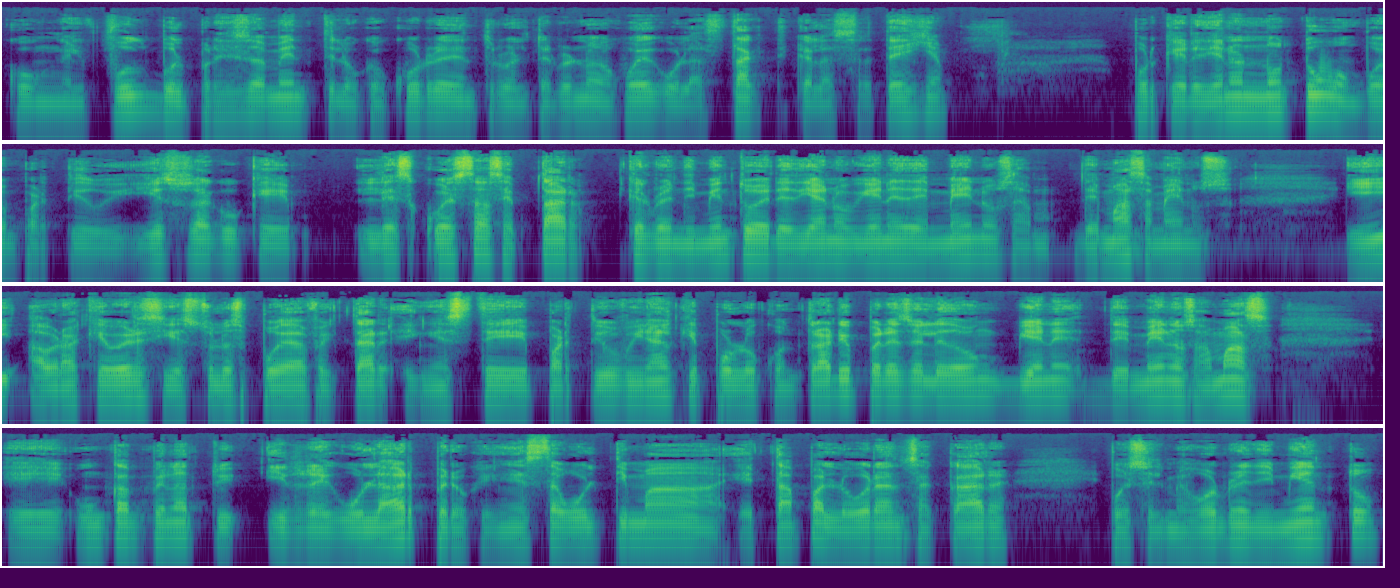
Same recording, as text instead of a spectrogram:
con, el fútbol, precisamente lo que ocurre dentro del terreno de juego, las tácticas, la estrategia, porque Herediano no tuvo un buen partido y eso es algo que les cuesta aceptar, que el rendimiento de Herediano viene de menos a, de más a menos y habrá que ver si esto les puede afectar en este partido final que por lo contrario Pérez de Ledón viene de menos a más. Eh, un campeonato irregular pero que en esta última etapa logran sacar pues el mejor rendimiento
